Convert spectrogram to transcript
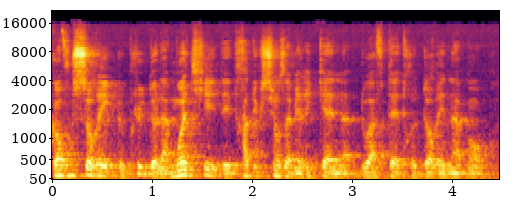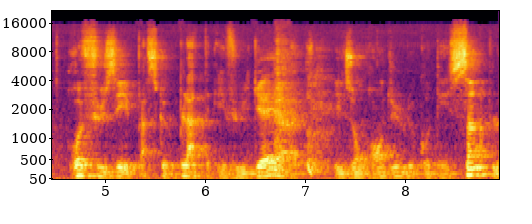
Quand vous saurez que plus de la moitié des traductions américaines doivent être dorénavant refusées parce que plates et vulgaires, ils ont rendu le côté simple,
